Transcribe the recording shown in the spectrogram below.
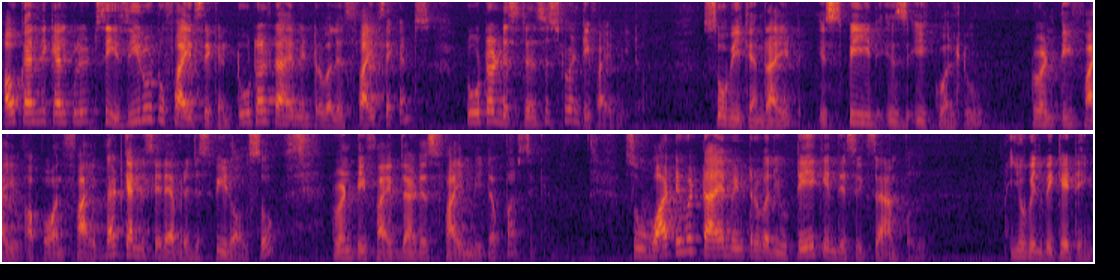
How can we calculate? See 0 to 5 second total time interval is 5 seconds, total distance is 25 meter. So, we can write speed is equal to 25 upon 5 that can be said average speed also 25 that is 5 meter per second. So, whatever time interval you take in this example you will be getting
